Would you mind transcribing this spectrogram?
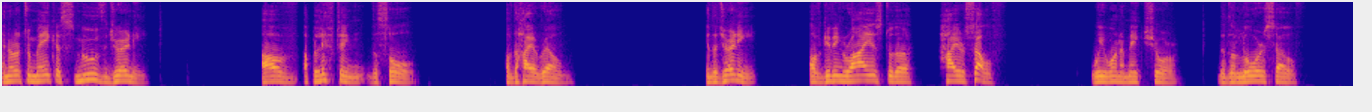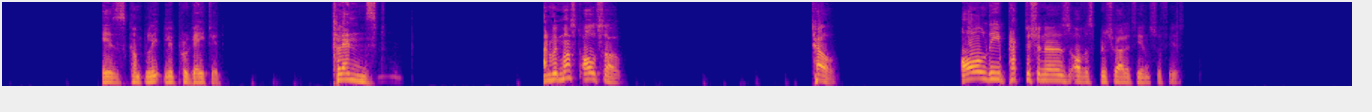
in order to make a smooth journey of uplifting the soul of the higher realm, in the journey of giving rise to the higher self, we want to make sure that the lower self is completely purgated, cleansed. And we must also tell all the practitioners of spirituality and Sufis,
